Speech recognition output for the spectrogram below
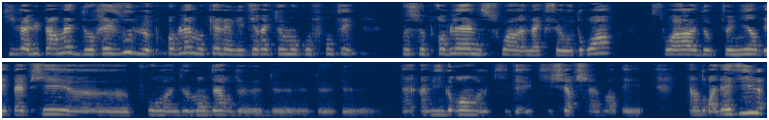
qui va lui permettre de résoudre le problème auquel elle est directement confrontée. Que ce problème soit un accès au droit, soit d'obtenir des papiers euh, pour un demandeur de, un migrant qui, qui, cherche à avoir un droit d'asile,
